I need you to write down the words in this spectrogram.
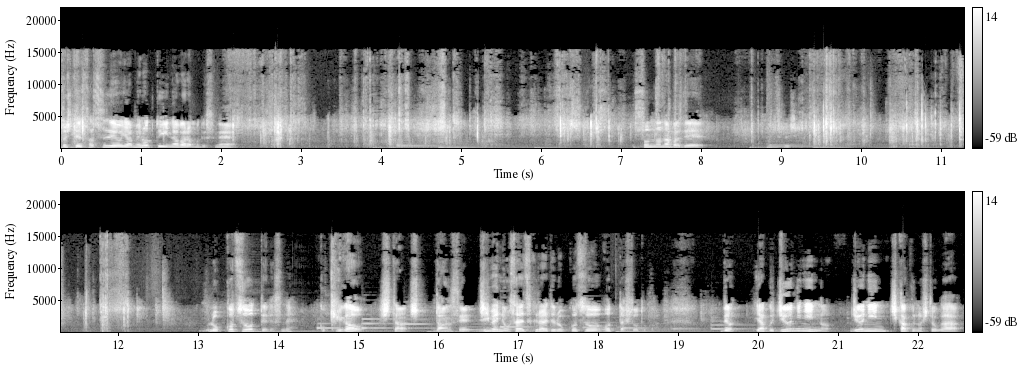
そして撮影をやめろと言いながらもですねそんな中で肋骨を折ってですねこう怪我をした男性。地面に押さえつけられて肋骨を折った人とか。で約12人の10人近くの人が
